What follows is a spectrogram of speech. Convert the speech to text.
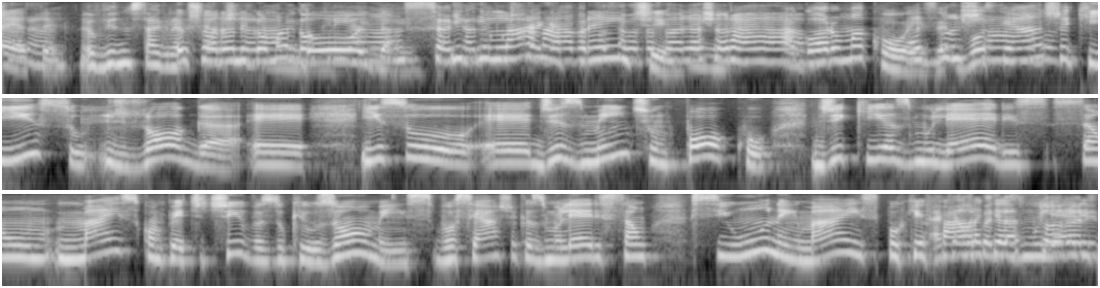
acontece? Eu vi no Instagram. Eu chorando igual uma doida. Criança, E- e lá na chegava, mostrava frente-. Agora uma coisa, você acha que isso joga, é, isso é, desmente um pouco de que as mulheres são mais competitivas do que os homens? Você acha que as mulheres são se unem mais porque Aquela fala que as mulheres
